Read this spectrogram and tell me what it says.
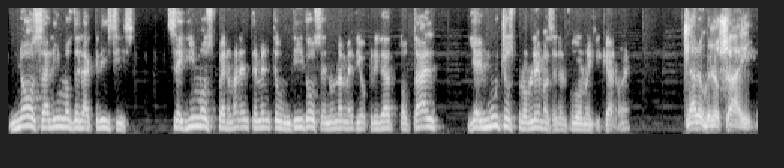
No salimos de la crisis, seguimos permanentemente hundidos en una mediocridad total y hay muchos problemas en el fútbol mexicano. ¿eh? Claro que los hay,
